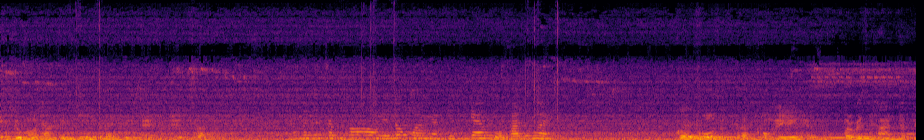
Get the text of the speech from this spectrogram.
เองดูเอายาที่นี่ก็ได้คุณแผนดื่มซะทำไมจะพ่อยังต้องวางยาพิษแก้ผัวข้าด้วย ก็ไอ้ผัวสุดที่รักของเองอะมันเป็นทหารจากใน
